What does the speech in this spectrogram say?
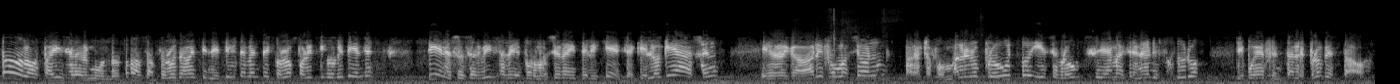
Todos los países del mundo, todos absolutamente indistintamente con los políticos que tienen, tienen sus servicios de información e inteligencia, que lo que hacen es recabar información para transformarlo en un producto y ese producto se llama escenario futuro que puede enfrentar el propio Estado.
